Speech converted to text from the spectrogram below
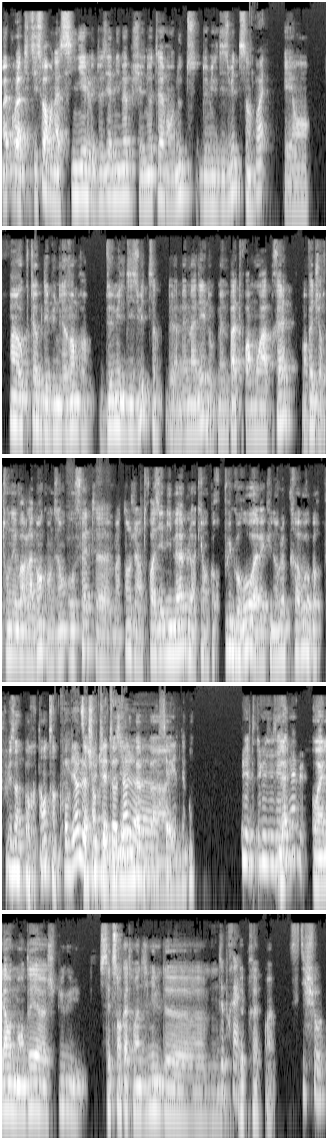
Ouais, pour la petite histoire, on a signé le deuxième immeuble chez le notaire en août 2018. Ouais. Et en fin octobre, début novembre 2018 de la même année, donc même pas trois mois après, en fait, je retournais voir la banque en disant, au fait, euh, maintenant j'ai un troisième immeuble qui est encore plus gros avec une enveloppe de travaux encore plus importante. Combien le budget total, immeuble, euh, bah, le, deuxième immeuble? Ouais, là, on demandait, euh, je sais plus, 790 000 de, de prêt. De prêt ouais. C'était chaud.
